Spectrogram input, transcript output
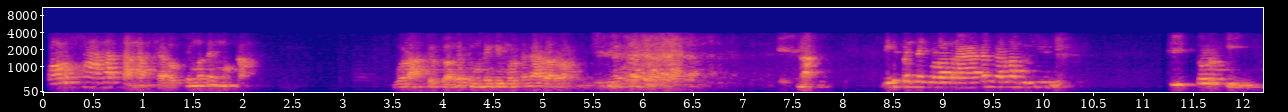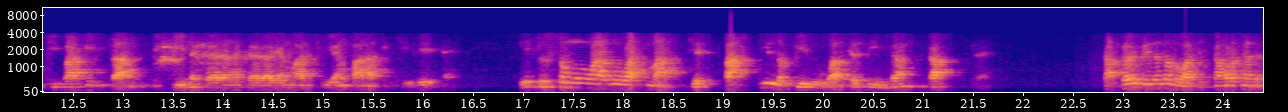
Kalau sangat-sangat jauh, yang penting Mekah. Gue nakjub banget, yang penting Timur Tengah, roh. Nah, ini penting kalau terangkan karena begini. Di Turki, di Pakistan, di negara-negara yang maju, yang fanatik cilik, itu semua luas masjid pasti lebih luas ketimbang Ka'bah. Ka'bah itu luas, sama orang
